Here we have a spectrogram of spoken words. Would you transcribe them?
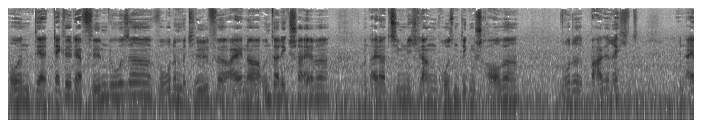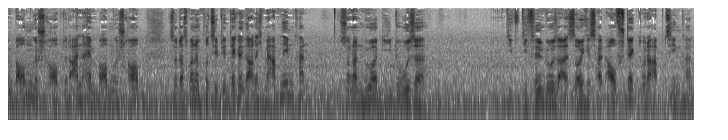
und der Deckel der Filmdose wurde mit Hilfe einer Unterlegscheibe und einer ziemlich langen, großen, dicken Schraube wurde waagerecht in einen Baum geschraubt oder an einen Baum geschraubt, sodass man im Prinzip den Deckel gar nicht mehr abnehmen kann, sondern nur die Dose, die, die Filmdose als solches halt aufsteckt oder abziehen kann.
